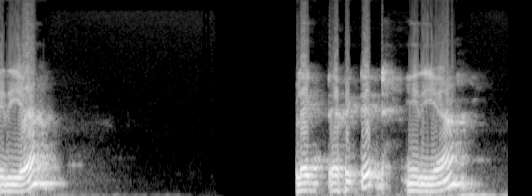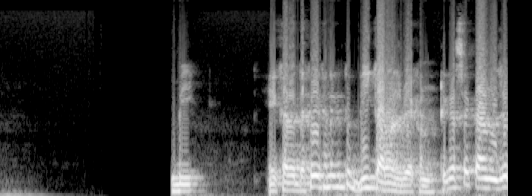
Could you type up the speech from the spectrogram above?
area flood affected area be এখানে দেখো, এখানে কিন্তু বিকাম আসবে এখন, ঠিক আছে? কারণ যে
